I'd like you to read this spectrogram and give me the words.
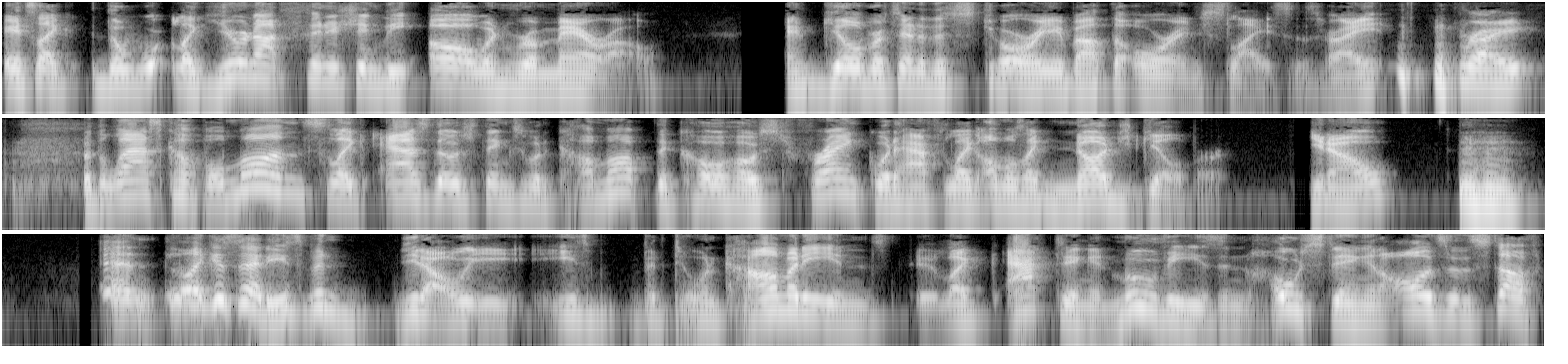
It's like the like you're not finishing the o in romero. And gilbert's into the story about the orange slices right? Right. but the last couple months like as those things would come up the co-host frank would have to like almost like nudge gilbert you know? Hmm and like I said, he's been, you know, he, he's been doing comedy and like acting and movies and hosting and all this other stuff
